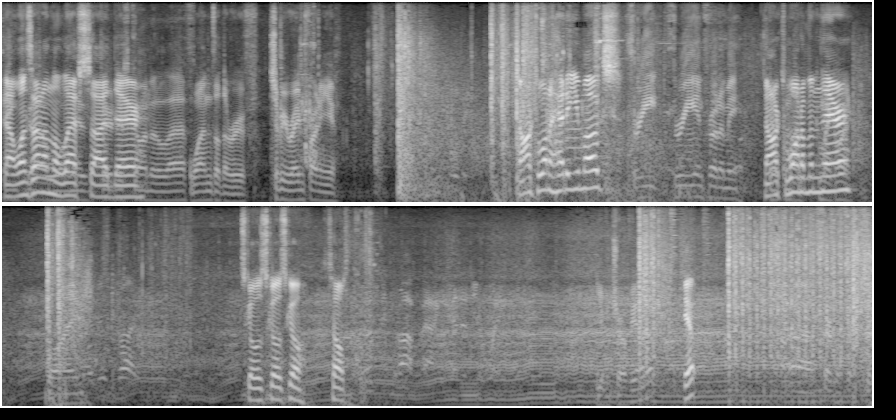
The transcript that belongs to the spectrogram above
That one's out uh, on the left side there. The left. One's on the roof. Should be right in front of you. Knocked one ahead of you, Mugs. Three, three in front of me. Knocked one of them there. Blind. Let's go, let's go, let's go. Let's help. Drop back headed your way. You have a trophy on it? Yep. Uh, circle, circle,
